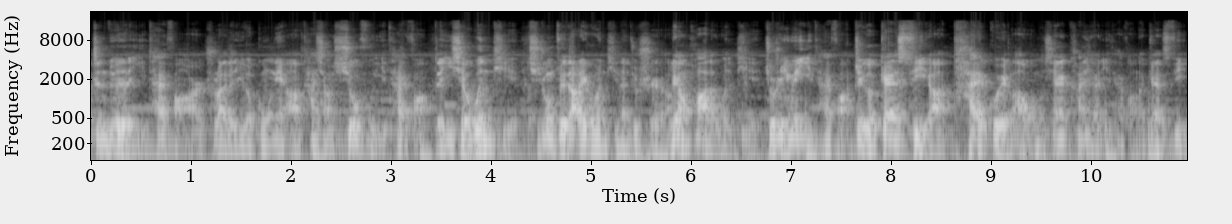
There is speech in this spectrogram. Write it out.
针对的以太坊而出来的一个公链啊，它想修复以太坊的一些问题，其中最大的一个问题呢，就是量化的问题，就是因为以太坊这个 gas fee 啊太贵了啊。我们现在看一下以太坊的 gas fee。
